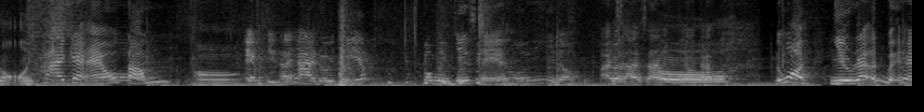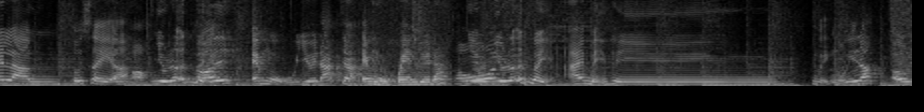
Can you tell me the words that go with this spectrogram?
nội. Hai cái áo tắm. Ờ. em chỉ thấy hai đôi dép. Thôi mình chia sẻ thôi cái gì đâu. Ai sai sai không sao cả đúng rồi nhiều ra ít bị hay là tôi xì ạ? Ờ, nhiều ra ít bị đi. em ngủ dưới đất cho em ngủ quen dưới đất Thôi. nhiều nhiều ra ít bị ai bị thì bị ngủ dưới đất ừ.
